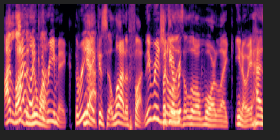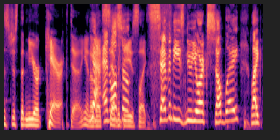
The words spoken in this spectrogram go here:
I love I the like new the one. remake. The remake is a lot of fun. The original ori- is a little more like you know it has just the New York character. You know yeah, that and also seventies like 70s New York subway. Like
